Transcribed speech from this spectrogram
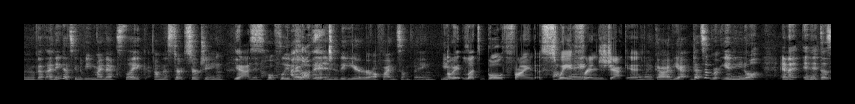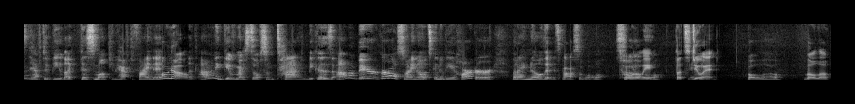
Ooh, that, I think that's going to be my next. Like, I'm going to start searching. Yes. And then hopefully by like, the end of the year, I'll find something. You know? Okay, let's both find a suede Okay. fringe jacket. Oh my god, yeah, that's a great. And you know, and I, and it doesn't have to be like this month. You have to find it. Oh, no. Like I'm gonna give myself some time because I'm a bigger girl, so I know it's gonna be harder, but I know that it's possible. So, Totally. Let's do it. Bolo. Bolo.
